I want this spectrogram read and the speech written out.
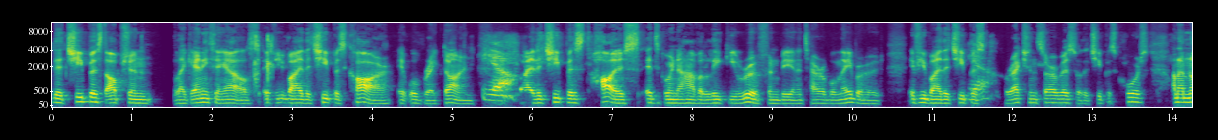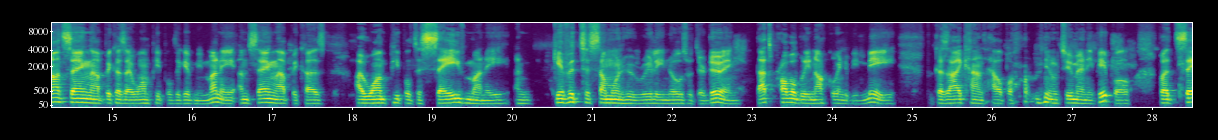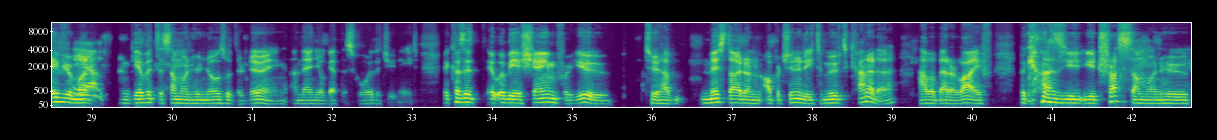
the cheapest option, like anything else, if you buy the cheapest car, it will break down. yeah Buy the cheapest house, it's going to have a leaky roof and be in a terrible neighborhood. If you buy the cheapest Yeah. correction service or the cheapest course, and I'm not saying that because I want people to give me money, I'm saying that because I want people to save money and give it to someone who really knows what they're doing. That's probably not going to be me because I can't help you know too many people. But save your money yeah and give it to someone who knows what they're doing, and then you'll get the score that you need. Because it it would be a shame for you to have missed out on an opportunity to move to Canada, have a better life, because you you trust someone who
